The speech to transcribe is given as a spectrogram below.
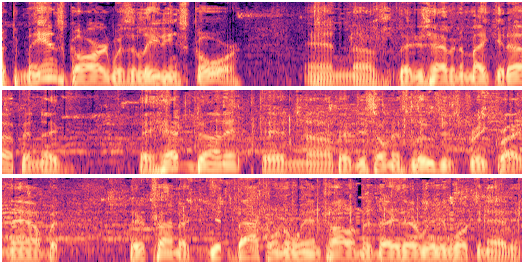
but the men's guard was the leading scorer, and uh, they're just having to make it up. And they they had done it, and uh, they're just on this losing streak right now. But they're trying to get back on the win column today. They're really working at it.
